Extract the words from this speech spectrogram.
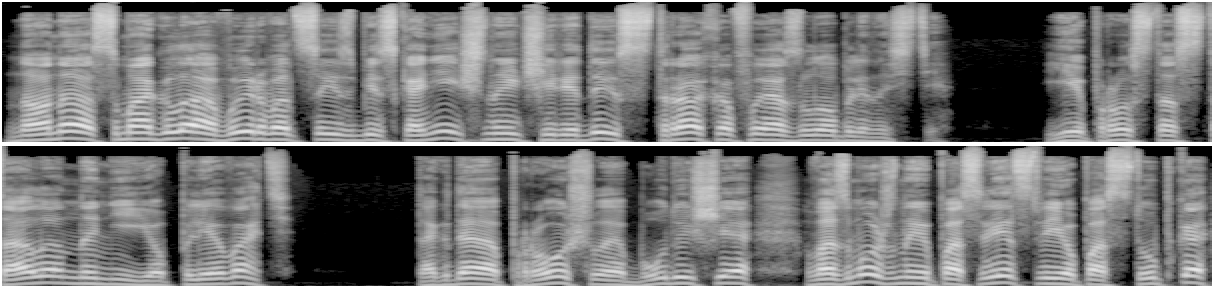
но она смогла вырваться из бесконечной череды страхов и озлобленности. Ей просто стало на нее плевать. Тогда прошлое, будущее, возможные последствия ее поступка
